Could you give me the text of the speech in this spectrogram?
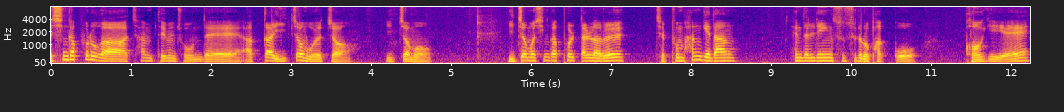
싱가포르가 참 되면 좋은데 아까 2.5였죠. 2.5. 2.5 싱가포르 달러를 제품 한 개당 핸들링 수수료로 받고 거기에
